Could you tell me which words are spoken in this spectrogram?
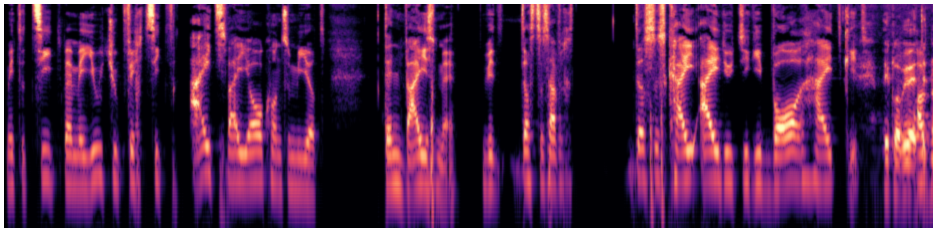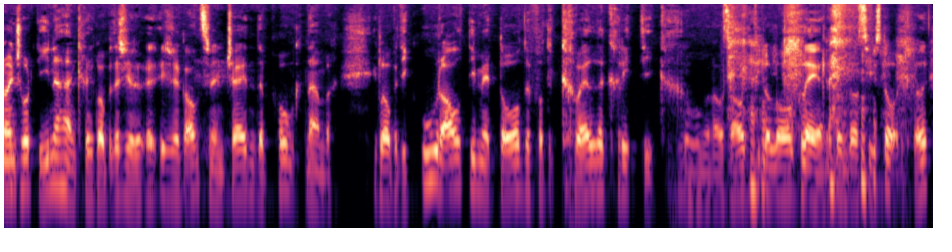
mit der Zeit, wenn man YouTube vielleicht seit ein, zwei Jahren konsumiert, dann weiß man, wie, dass das einfach, dass es keine eindeutige Wahrheit gibt. Ich glaube, ich werde noch einen Schritt reinhängen. Ich glaube, das ist ein, ist ein ganz entscheidender Punkt, nämlich, ich glaube, die uralte Methode von der Quellenkritik, die man als Altphilologe lernt und als Historiker, oder?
